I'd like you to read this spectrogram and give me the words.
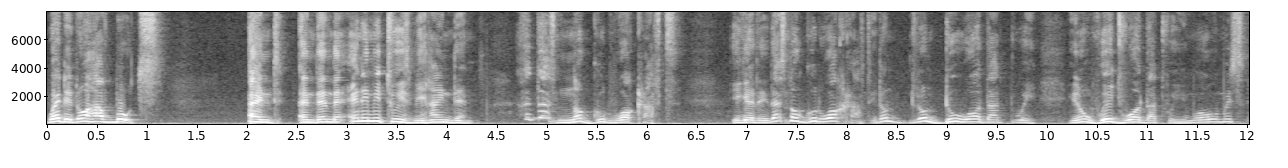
where they don't have boats. And, and then the enemy too is behind them. And that's not good warcraft. You get it? That's not good warcraft. You don't, you don't do war that way. You don't wage war that way. You must,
